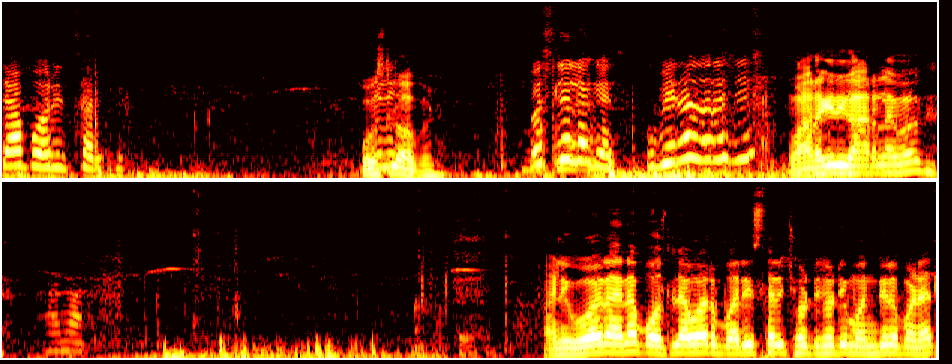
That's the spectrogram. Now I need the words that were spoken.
त्या पोरीत सारखी पोचलो आपण. बसली लगेच उभी राहा जराशी. वारा किती गारलाय बघ. हा ना. आणि वर आहे ना पोचल्यावर बरीच सारी छोटी छोटी मंदिरं पण आहेत.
